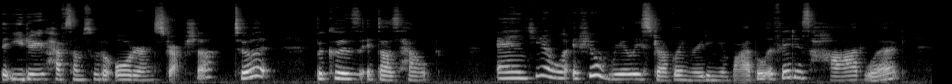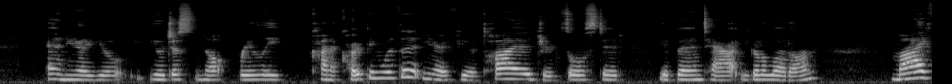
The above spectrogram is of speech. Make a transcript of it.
that you do have some sort of order and structure to it because it does help. And you know what, if you're really struggling reading your Bible, if it is hard work and you know you're you're just not really kind of coping with it, you know, if you're tired, you're exhausted, you're burnt out, you got a lot on, my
